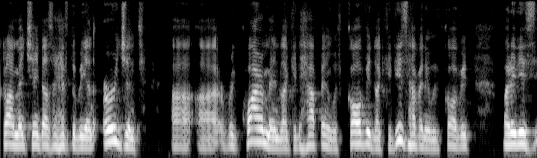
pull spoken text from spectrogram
climate change, doesn't have to be an urgent uh, uh, requirement like it happened with COVID, like it is happening with COVID, but it is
